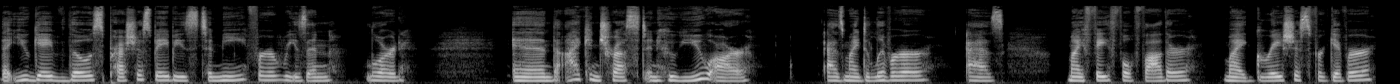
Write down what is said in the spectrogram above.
that you gave those precious babies to me for a reason, Lord, and that I can trust in who you are as my deliverer, as my faithful father, my gracious forgiver,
